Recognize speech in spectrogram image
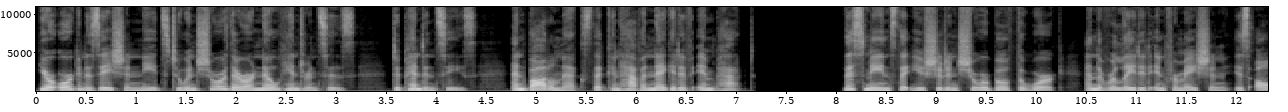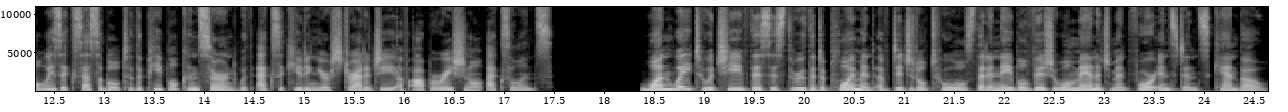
your organization needs to ensure there are no hindrances, dependencies, and bottlenecks that can have a negative impact. This means that you should ensure both the work and the related information is always accessible to the people concerned with executing your strategy of operational excellence. One way to achieve this is through the deployment of digital tools that enable visual management, for instance, KanBo.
